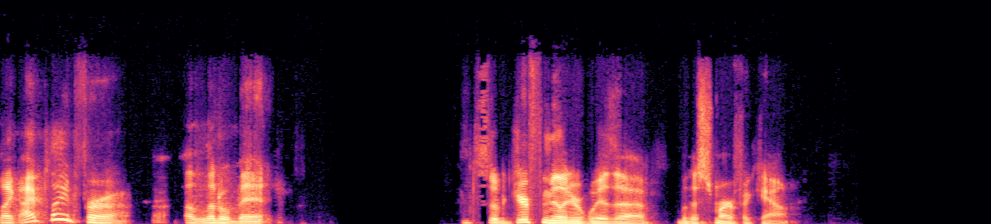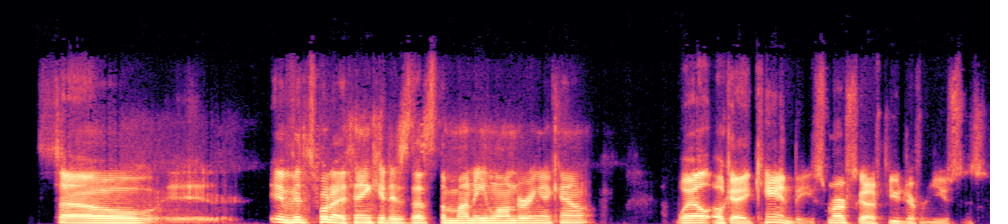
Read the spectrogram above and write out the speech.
Like I played for a, a little bit. So you're familiar with a with a Smurf account. So if it's what I think it is, that's the money laundering account. Well, okay, it can be. Smurf's got a few different uses.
